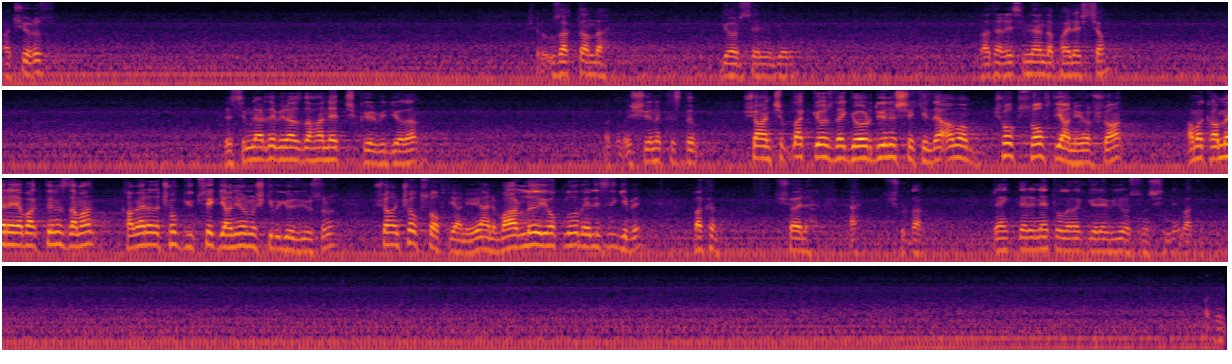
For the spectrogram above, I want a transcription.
Açıyoruz. Şöyle uzaktan da görselini görün. Zaten resimlerini de paylaşacağım. Resimlerde biraz daha net çıkıyor videodan. Bakın ışığını kıstım. Şu an çıplak gözle gördüğünüz şekilde ama çok soft yanıyor şu an. Ama kameraya baktığınız zaman kamerada çok yüksek yanıyormuş gibi gözüyorsunuz. Şu an çok soft yanıyor. Yani varlığı yokluğu bellisiz gibi. Bakın şöyle. Heh, şuradan. Renkleri net olarak görebiliyorsunuz şimdi. Bakın.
